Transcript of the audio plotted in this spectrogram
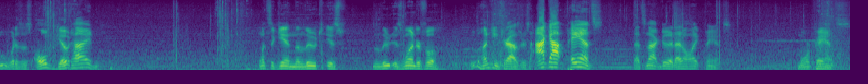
Ooh, what is this? Old goat hide? Once again, the loot is the loot is wonderful. Ooh, hunting trousers. I got pants. That's not good. I don't like pants. More pants.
